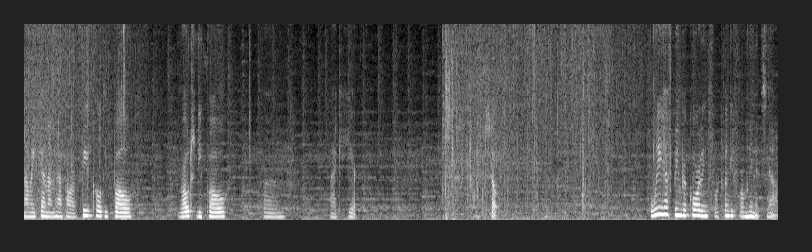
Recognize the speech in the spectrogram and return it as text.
then we can then have our vehicle depot, road depot, um, like here. So, we have been recording for 24 minutes now.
